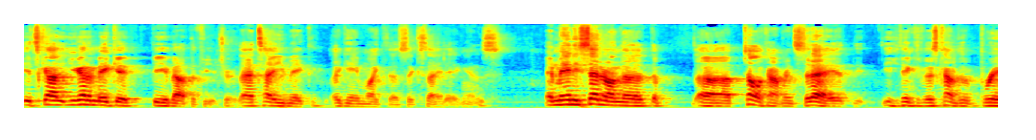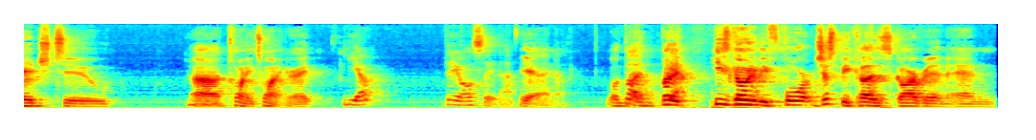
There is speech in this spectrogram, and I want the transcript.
it's got you got to make it be about the future. That's how you make a game like this exciting. Is and Manny said it on the the uh, teleconference today. He thinks of it as kind of a bridge to uh, 2020, right? Yep, they all say that. Yeah, I know. Well, But, but, but yeah. he's going to be for just because Garvin and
